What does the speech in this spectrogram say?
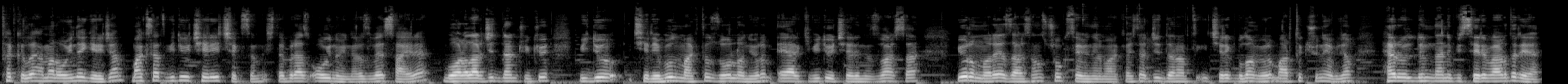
takılı. Hemen oyuna gireceğim. Maksat video içeriği çıksın. İşte biraz oyun oynarız vesaire. Bu aralar cidden çünkü video içeriği bulmakta zorlanıyorum. Eğer ki video içeriğiniz varsa yorumlara yazarsanız çok sevinirim arkadaşlar. Cidden artık içerik bulamıyorum. Artık şunu yapacağım. Her öldüğümde hani bir seri vardır ya.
